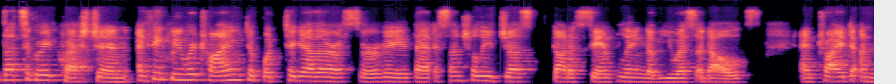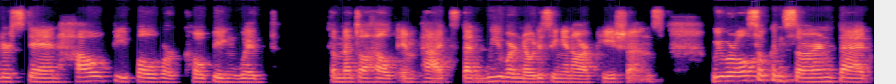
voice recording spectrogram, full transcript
That's a great question. I think we were trying to put together a survey that essentially just got a sampling of US adults and tried to understand how people were coping with the mental health impacts that we were noticing in our patients. We were also concerned that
